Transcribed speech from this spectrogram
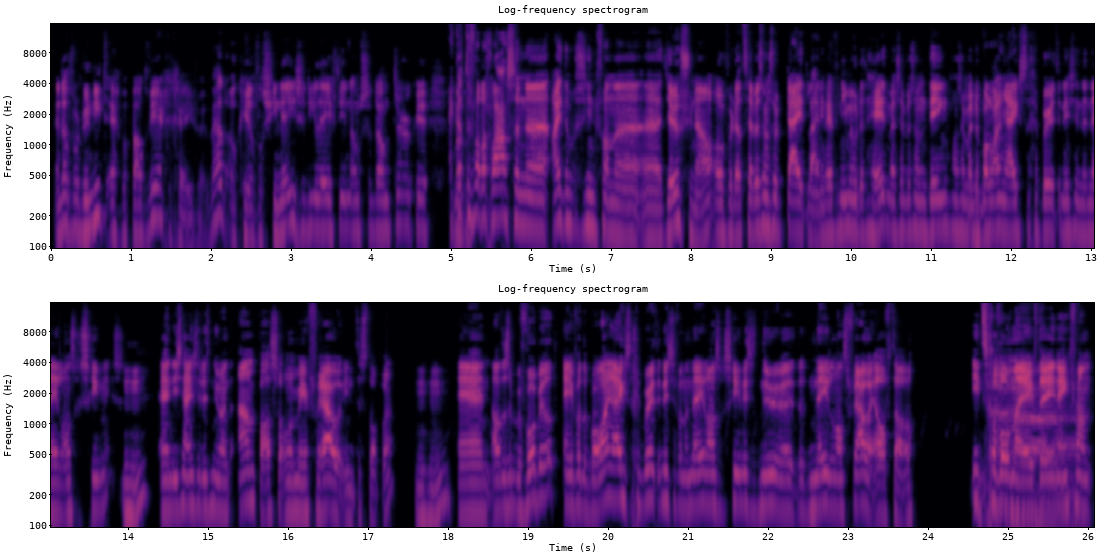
En dat wordt nu niet echt bepaald weergegeven. We hadden ook heel veel Chinezen die leefden in Amsterdam, Turken. Ik Maar- had toevallig laatst een eh, item gezien van eh, het Jeugdjournaal over dat ze hebben zo'n soort tijdlijn. Ik weet even niet meer hoe dat heet, maar ze hebben zo'n ding van zeg maar, de Mhm. belangrijkste gebeurtenissen in de Nederlandse geschiedenis. Mhm. En die zijn ze dus nu aan het aanpassen om er meer vrouwen in te stoppen. Mhm. En hadden ze bijvoorbeeld, een van de belangrijkste gebeurtenissen van de Nederlandse geschiedenis is nu eh, dat het Nederlands vrouwenelftal iets gewonnen heeft. Dat je denkt van,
